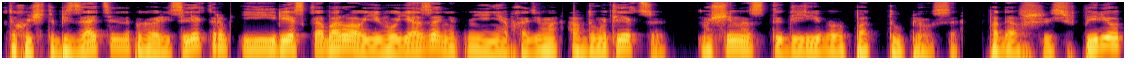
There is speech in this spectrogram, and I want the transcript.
кто хочет обязательно поговорить с лектором, и резко оборвал его. «Я занят, мне необходимо обдумать лекцию». Мужчина стыдливо потупился. Подавшись вперед,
